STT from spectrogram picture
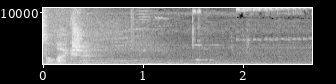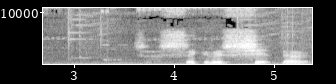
Selection. Sick of this shit, dog.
